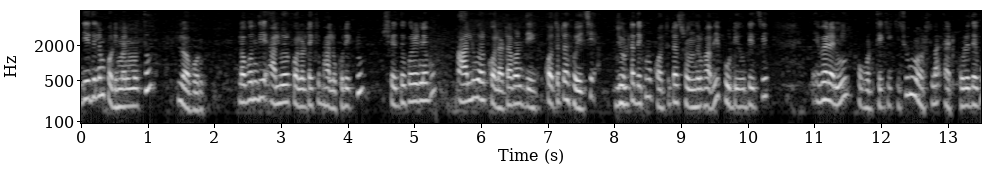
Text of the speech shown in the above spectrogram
দিয়ে দিলাম পরিমাণ মতো লবণ। লবণ দিয়ে আলু আর কলাটাকে ভালো করে একটু সেদ্ধ করে নেব। আলু আর কলাটা আমার দেখ, কতটা হয়েছে, ঝোলটা দেখুন কতটা সুন্দরভাবে ফুটে উঠেছে। এবার আমি ওপর থেকে কিছু মশলা অ্যাড করে দেব।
